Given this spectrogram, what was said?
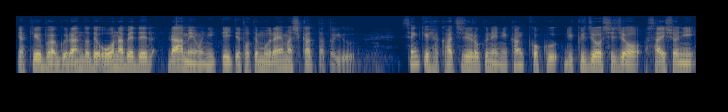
野球部はグラウンドで大鍋でラーメンを煮ていてとても羨ましかったという。1986年に韓国陸上史上最初に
